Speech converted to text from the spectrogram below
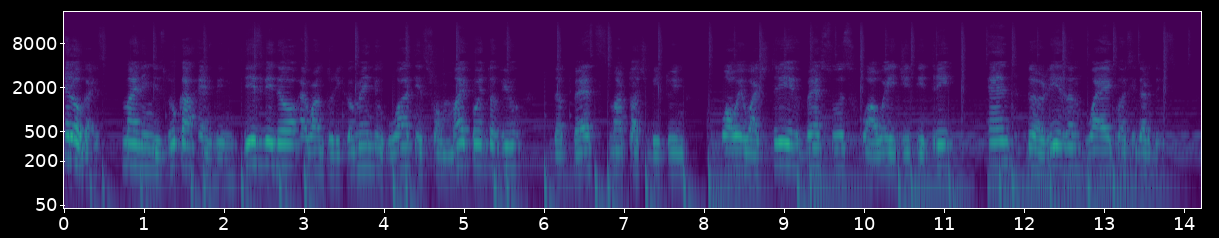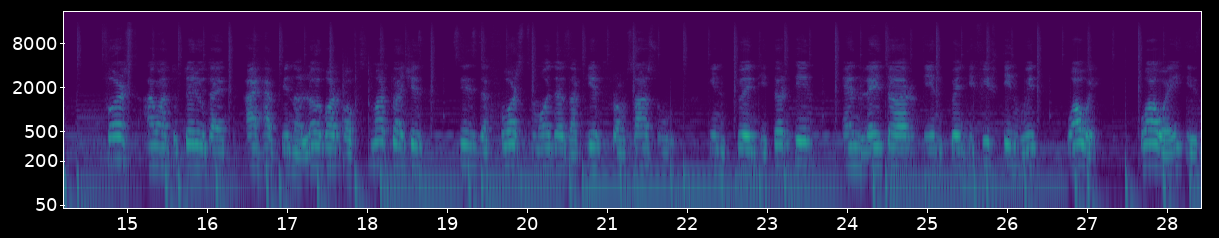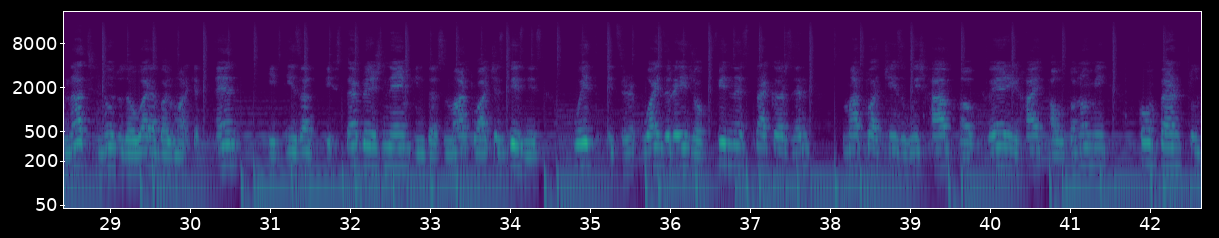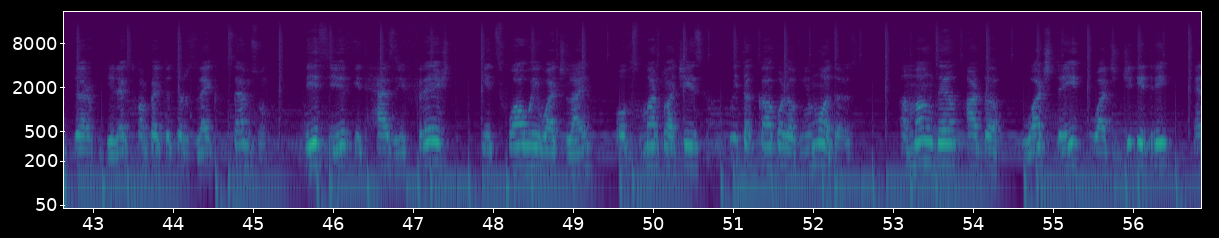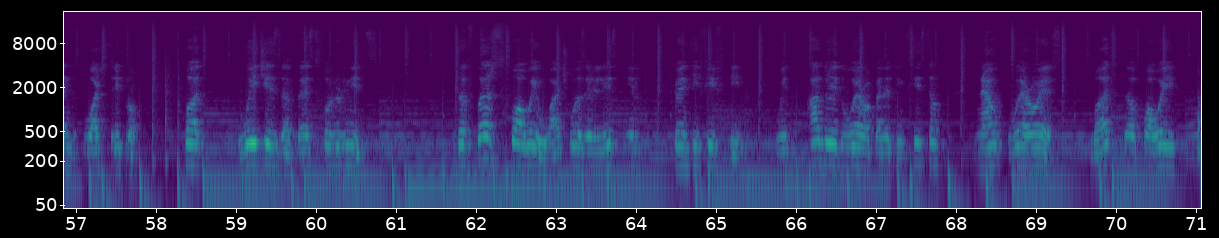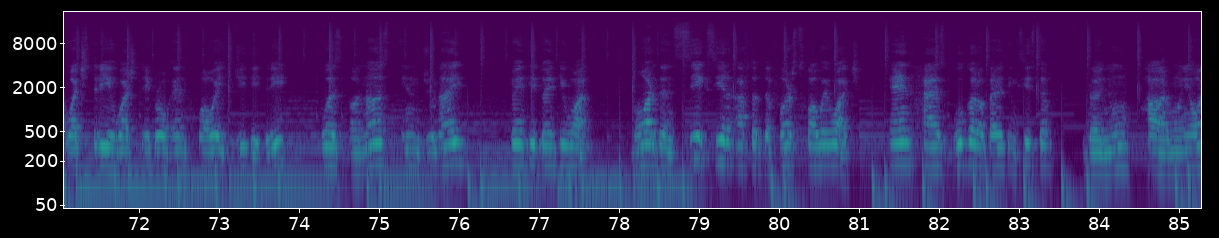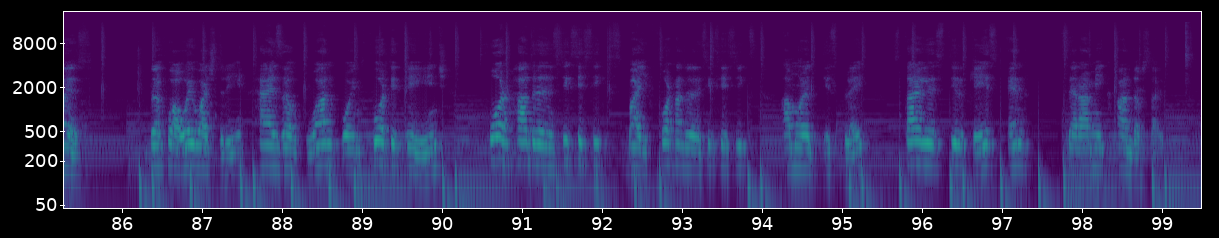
Hello guys, my name is Luka and in this video I want to recommend you what is from my point of view the best smartwatch between Huawei Watch 3 versus Huawei GT3 and the reason why I consider this. First, I want to tell you that I have been a lover of smartwatches since the first models appeared from Samsung in 2013 and later in 2015 with Huawei. Huawei is not new to the wearable market and it is an established name in the smartwatches business with its wide range of fitness trackers and smartwatches which have a very high autonomy compared to their direct competitors like Samsung. This year it has refreshed its Huawei watch line of smartwatches with a couple of new models. Among them are the Watch 3, Watch GT3 and Watch 3 Pro. But which is the best for your needs? The first Huawei watch was released in 2015 with Android Wear operating system, now Wear OS. But the Huawei Watch 3, Watch 3 Pro and Huawei GT3 was announced in July 2021, more than 6 years after the first Huawei watch, and has Google operating system, the new Harmony OS. The Huawei Watch 3 has a 1.43 inch 466 by 466 AMOLED display, stainless steel case and ceramic underside.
